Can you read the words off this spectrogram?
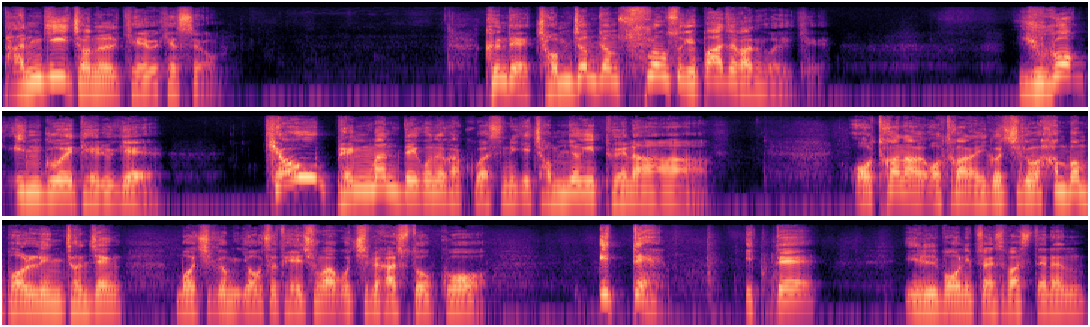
단기전을 계획했어요. 근데 점점점 수렁 속에 빠져가는 거예요, 이렇게. 6억 인구의 대륙에 겨우 100만 대군을 갖고 갔으니 이게 점령이 되나. 어떡하나, 어떡하나. 이거 지금 한 번 벌린 전쟁 뭐 지금 여기서 대충 하고 집에 갈 수도 없고. 이때, 이때 일본 입장에서 봤을 때는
